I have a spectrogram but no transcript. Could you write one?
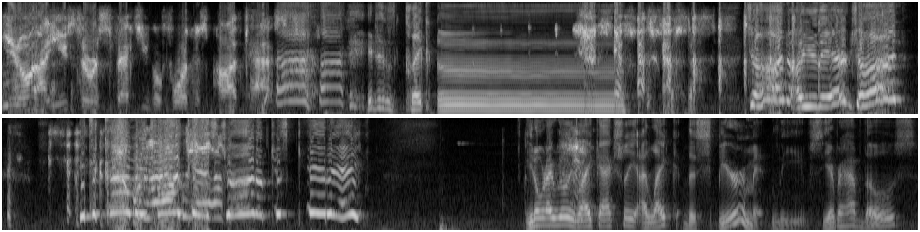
You know what? I used to respect you before this podcast. it just goes click. Um. John, are you there, John? It's a comedy podcast, John. I'm just kidding. You know what I really like? Actually, I like the spearmint leaves. You ever have those?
